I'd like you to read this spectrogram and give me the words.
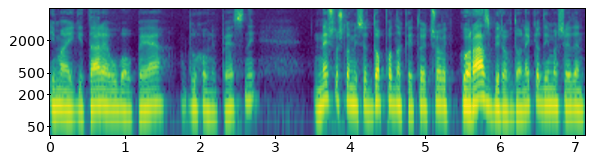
Има и гитара, убаво пеа, духовни песни. Нешто што ми се допадна кај тој човек, го разбирав до некаде, имаше еден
